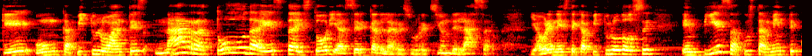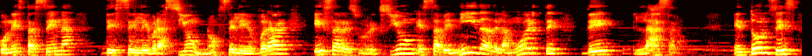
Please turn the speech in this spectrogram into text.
que un capítulo antes narra toda esta historia acerca de la resurrección de Lázaro. Y ahora en este capítulo 12 empieza justamente con esta cena de celebración, ¿no? Celebrar esa resurrección, esa venida de la muerte de Lázaro. Entonces,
